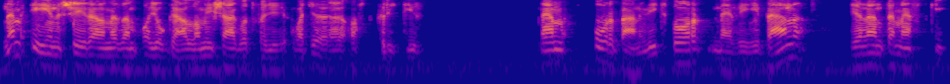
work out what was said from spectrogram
nem én sérelmezem a jogállamiságot, vagy, vagy azt kritiz, nem Orbán Viktor nevében jelentem ezt ki.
